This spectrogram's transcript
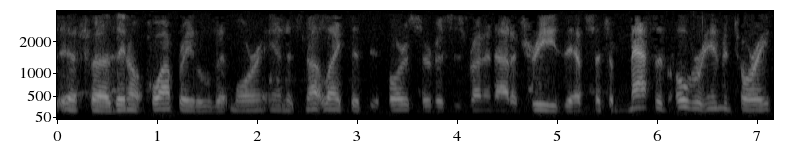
if uh, they don't cooperate a little bit more. And it's not like that the Forest Service is running out of trees. They have such a massive over inventory.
